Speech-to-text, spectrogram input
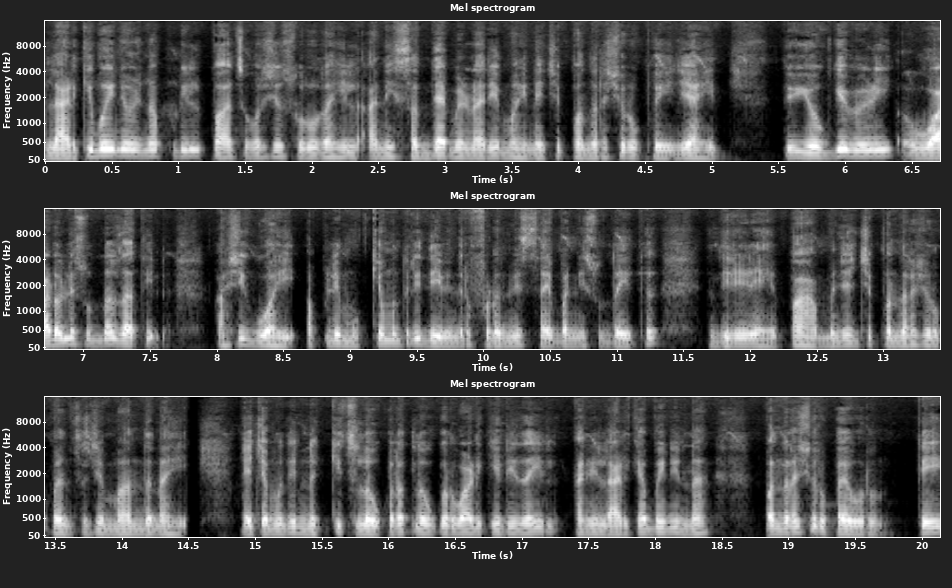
लाडकी बहीण योजना पुढील पाच वर्ष सुरू राहील आणि सध्या मिळणारे महिन्याचे पंधराशे रुपये जे आहेत ते योग्य वेळी वाढवले सुद्धा जातील अशी ग्वाही आपले मुख्यमंत्री देवेंद्र फडणवीस साहेबांनी सुद्धा इथं दिलेली आहे. पहा म्हणजे जे पंधराशे रुपयांचं जे मानधन आहे याच्यामध्ये नक्कीच लवकरात लवकर वाढ केली जाईल आणि लाडक्या बहिणींना पंधराशे रुपयावरून ते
